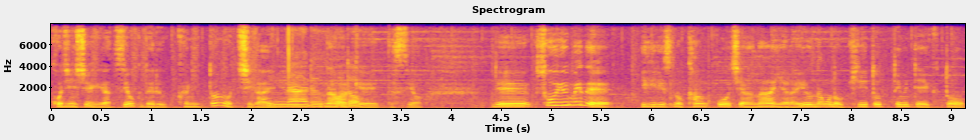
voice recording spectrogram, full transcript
個人主義が強く出る国との違いなわけですよ。でそういう目でイギリスの観光地や何やらいろんなものを切り取ってみていくと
